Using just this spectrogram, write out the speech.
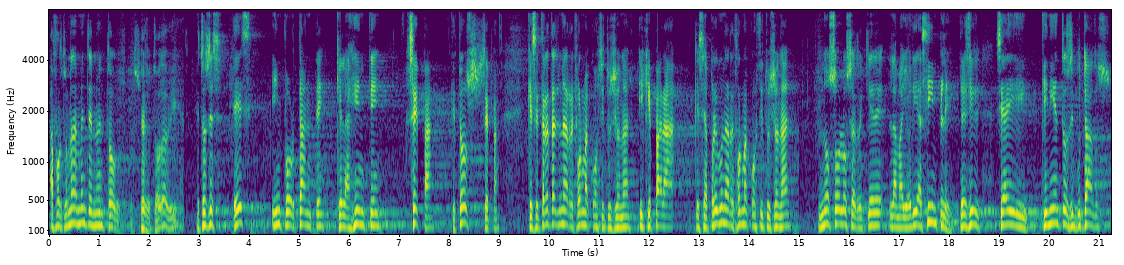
Afortunadamente no en todos, pues, pero todavía. Entonces es importante que la gente sepa, que todos sepan, que se trata de una reforma constitucional y que para que se apruebe una reforma constitucional no solo se requiere la mayoría simple, es decir, si hay 500 diputados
